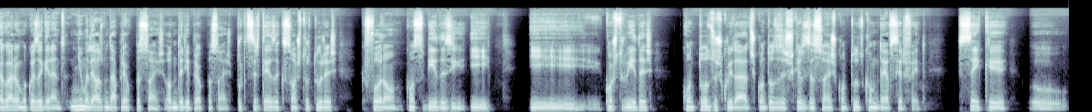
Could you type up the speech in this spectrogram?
Agora, uma coisa garanto, nenhuma delas me dá preocupações, ou me daria preocupações, porque de certeza que são estruturas que foram concebidas e, e, e construídas com todos os cuidados, com todas as fiscalizações, com tudo como deve ser feito. Sei que o,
